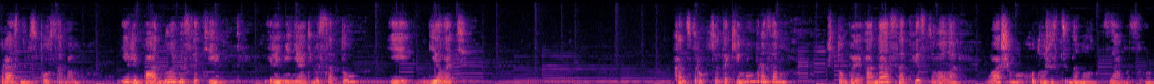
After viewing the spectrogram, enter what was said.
разным способом. Или по одной высоте, или менять высоту и делать конструкцию таким образом, чтобы она соответствовала вашему художественному замыслу.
